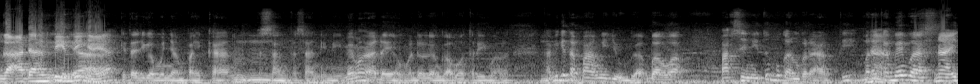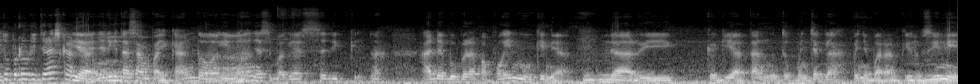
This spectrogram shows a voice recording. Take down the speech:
nggak ada henti-hentinya iya, ya Kita juga menyampaikan Mm-mm. pesan-pesan ini. Memang ada yang model yang nggak mau terima lah. Tapi Mm. kita pahami juga bahwa vaksin itu bukan berarti mereka Nah, bebas. nah itu perlu dijelaskan Iya, dong. jadi kita sampaikan bahwa ini Ah. hanya sebagai sedikit. Nah, ada beberapa poin mungkin ya Mm-mm. dari kegiatan untuk mencegah penyebaran virus Mm-mm. ini,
